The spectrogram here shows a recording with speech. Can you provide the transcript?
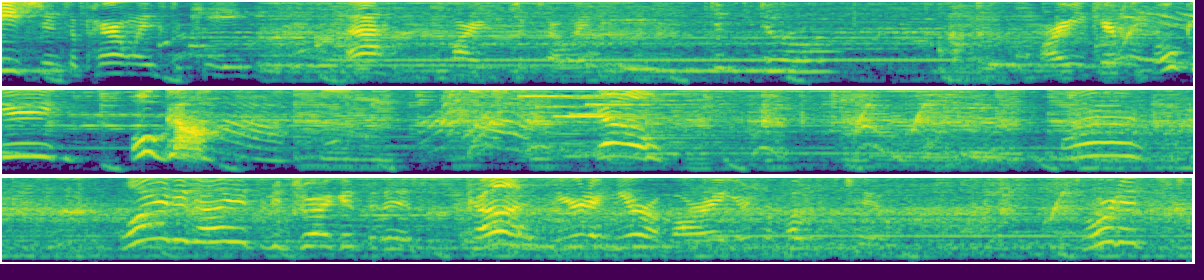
Patience apparently is the key. Ah, Mario's tiptoeing. Tiptoe. Be careful. Okay. Oh god. Go. Uh, why did I have to be dragged into this? Cause you're the hero, Mario. You're supposed to. Darn it.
